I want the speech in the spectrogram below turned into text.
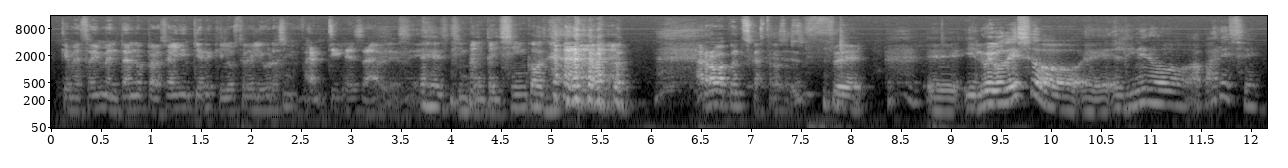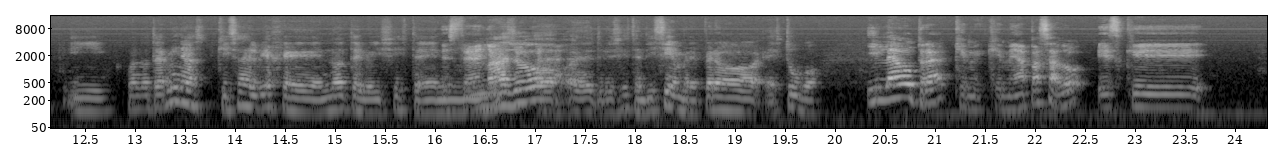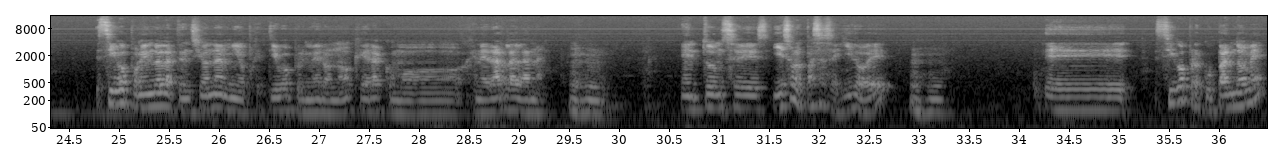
Que me estoy inventando, pero si alguien quiere que ilustre libros infantiles, hable. ¿sí? es 55. Arroba cuentos castrosos. Sí. Eh, y luego de eso, eh, el dinero aparece. Y cuando terminas, quizás el viaje no te lo hiciste en Este mayo, eh, te lo hiciste en diciembre, pero estuvo. Y la otra que me, que me ha pasado es que sigo poniendo la atención a mi objetivo primero, ¿no? Que era como generar la lana. Entonces, y eso me pasa seguido, ¿eh? Eh, sigo preocupándome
